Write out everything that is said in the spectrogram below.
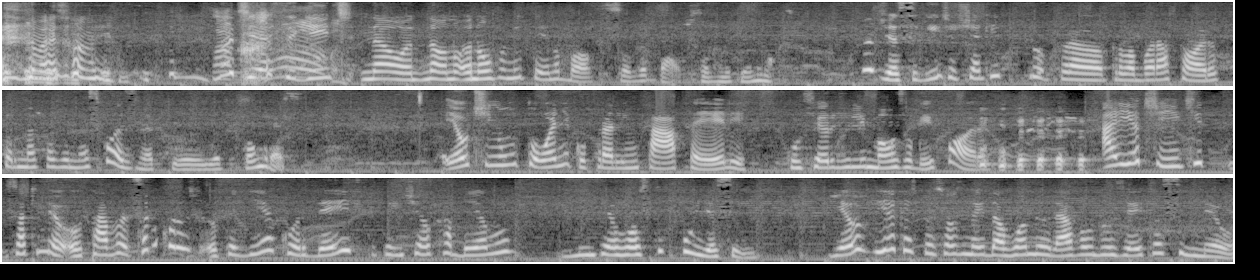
mais ou menos. No dia seguinte. Não, não, não, eu não vomitei no box, isso é verdade, só vomitei no box. No dia seguinte eu tinha que ir pro, pra, pro laboratório terminar de fazer minhas coisas, né? Porque eu ia pro congresso. Eu tinha um tônico pra limpar a pele com cheiro de limão, joguei fora. Aí eu tinha que. Só que, meu, eu tava. Sabe quando eu peguei, acordei, tipo, pentei o cabelo, limpei o rosto e fui, assim. E eu via que as pessoas no meio da rua me olhavam do jeito assim, meu.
